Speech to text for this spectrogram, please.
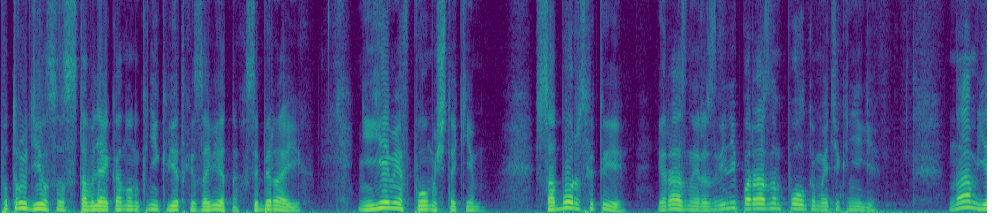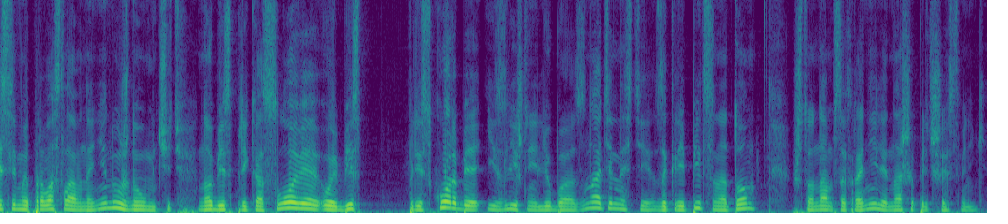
потрудился, составляя канон книг ветхозаветных, собирая их. Неемия в помощь таким. Соборы святые и разные развели по разным полкам эти книги. Нам, если мы православные, не нужно умничать, но без прикословия, ой, без прискорбия и излишней любознательности закрепиться на том, что нам сохранили наши предшественники.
